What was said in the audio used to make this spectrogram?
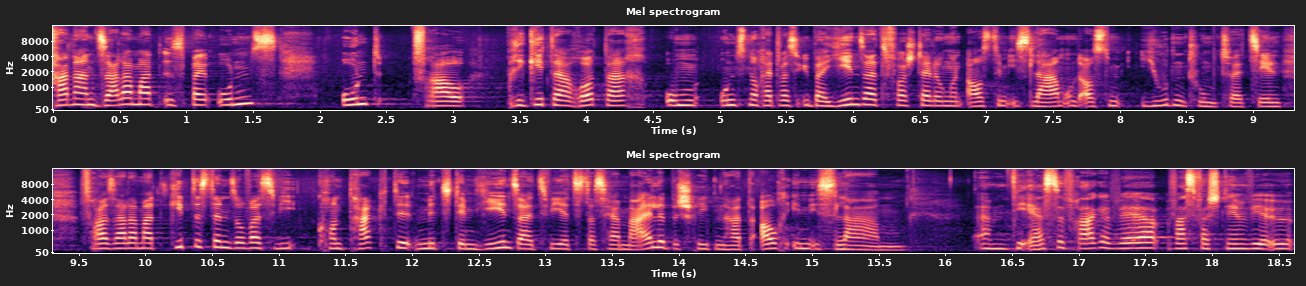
Hanan Salamat ist bei uns und Frau Brigitta Rottach, um uns noch etwas über Jenseitsvorstellungen aus dem Islam und aus dem Judentum zu erzählen. Frau Salamat, gibt es denn sowas wie Kontakte mit dem Jenseits, wie jetzt das Herr Meile beschrieben hat, auch im Islam? Ähm, die erste Frage wäre, was verstehen wir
